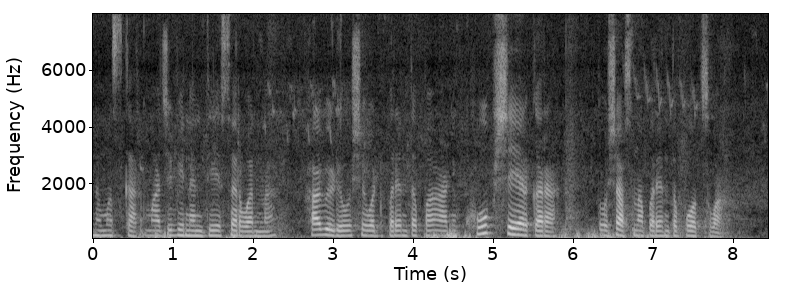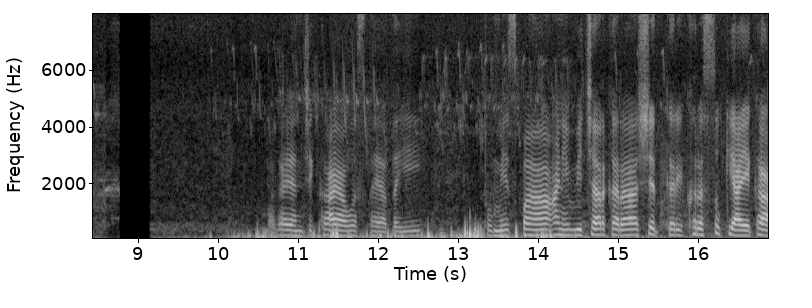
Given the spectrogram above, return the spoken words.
नमस्कार. माझी विनंती आहे सर्वांना हा व्हिडिओ शेवटपर्यंत पहा आणि खूप शेअर करा. तो शासनापर्यंत पोचवा बघा यांची काय अवस्था आहे आता ही. तुम्हीच पहा आणि विचार करा शेतकरी खरंच सुखी आहे का?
